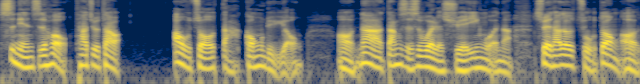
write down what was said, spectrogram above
四年之后他就到澳洲打工旅游哦。那当时是为了学英文啊，所以他就主动哦。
